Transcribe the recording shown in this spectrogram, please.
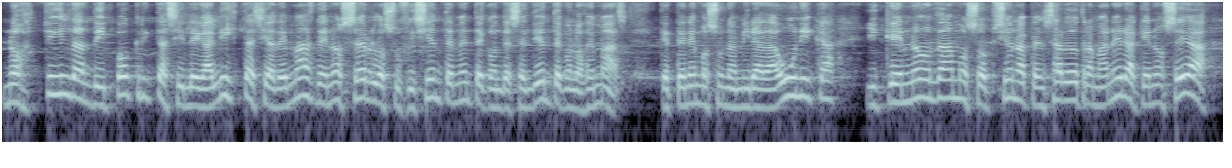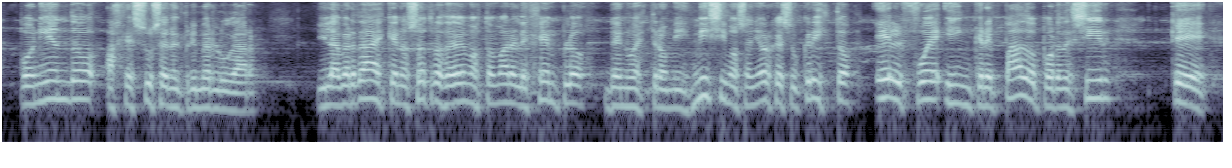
Nos tildan de hipócritas y legalistas y además de no ser lo suficientemente condescendiente con los demás, que tenemos una mirada única y que no damos opción a pensar de otra manera que no sea poniendo a Jesús en el primer lugar. Y la verdad es que nosotros debemos tomar el ejemplo de nuestro mismísimo Señor Jesucristo. Él fue increpado por decir que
